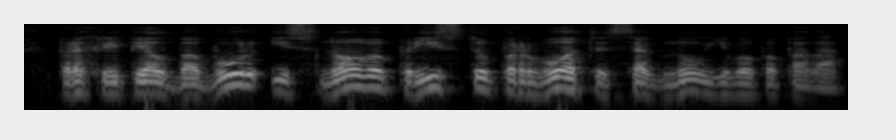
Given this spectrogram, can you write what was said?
— прохрипел Бабур, и снова приступ рвоты согнул его пополам.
